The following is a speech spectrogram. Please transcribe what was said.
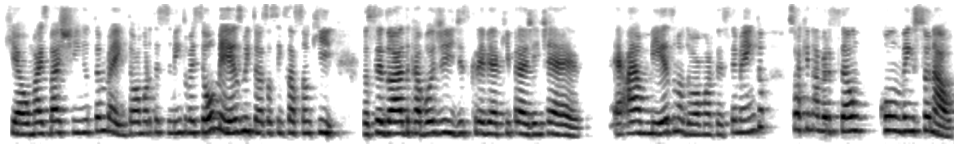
que é o mais baixinho também. Então o amortecimento vai ser o mesmo. Então, essa sensação que você, Eduardo, acabou de descrever aqui para a gente é, é a mesma do amortecimento só que na versão convencional.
